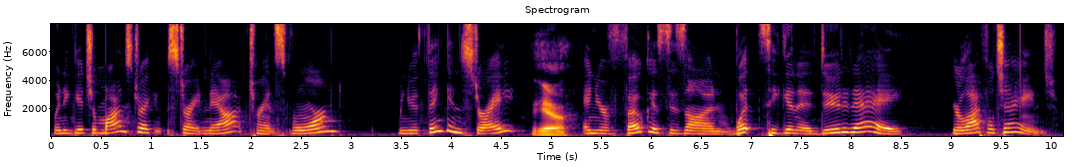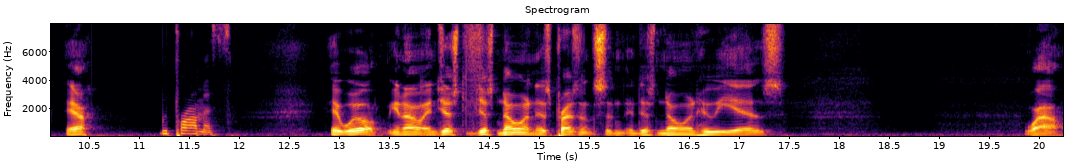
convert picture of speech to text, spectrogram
when you get your mind straight, straightened out, transformed, when you're thinking straight, Yeah. and your focus is on what's He going to do today, your life will change. Yeah. We promise. It will, you know, and just just knowing his presence and, and just knowing who he is. Wow.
